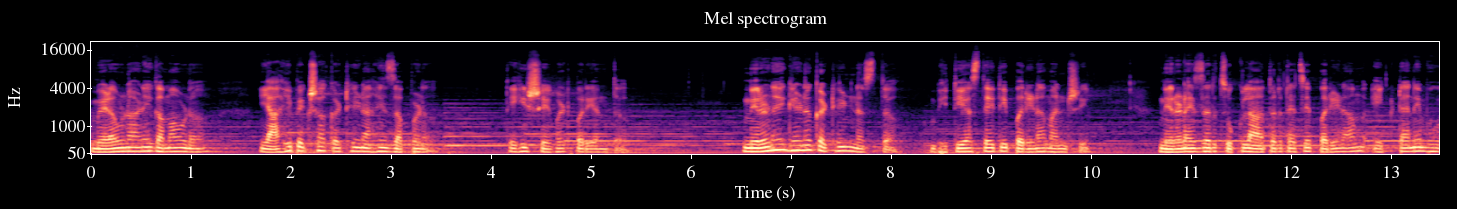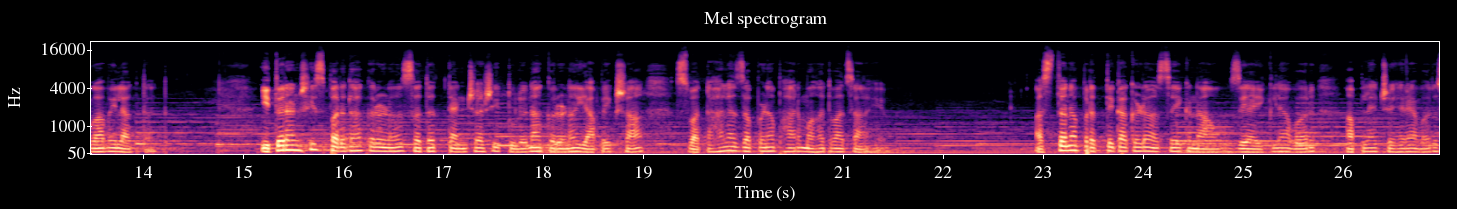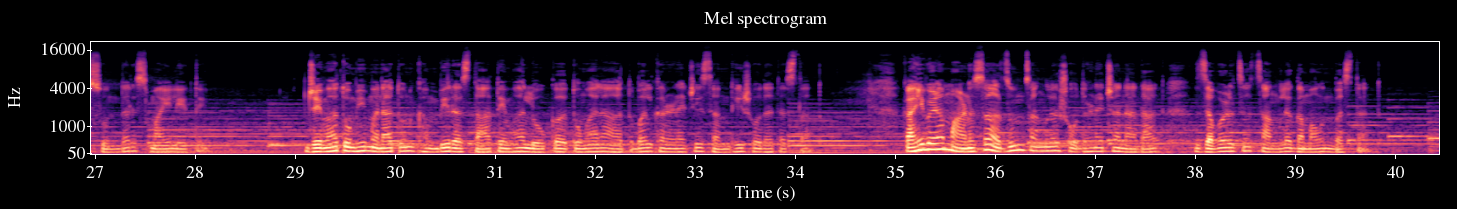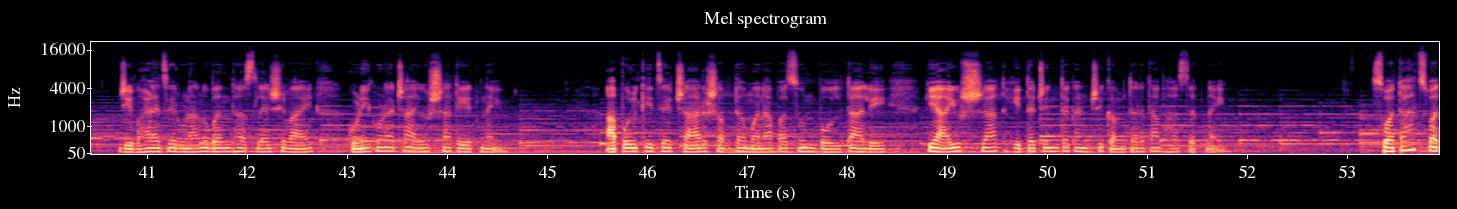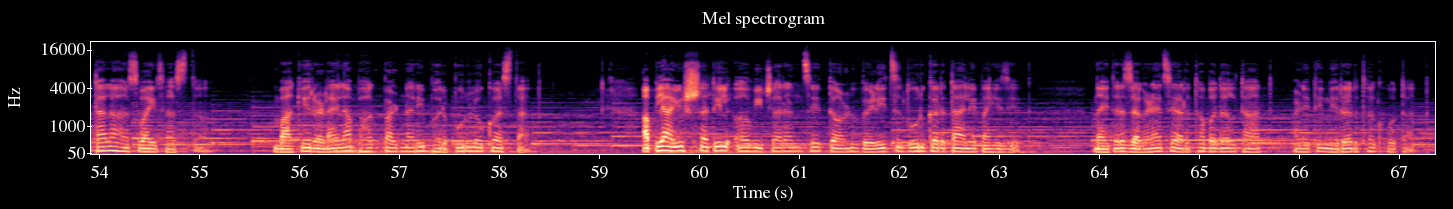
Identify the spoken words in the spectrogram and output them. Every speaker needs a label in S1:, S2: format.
S1: मिळवणं आणि गमावणं याहीपेक्षा कठीण आहे जपणं तेही शेवटपर्यंत. निर्णय घेणं कठीण नसतं भीती असते ती परिणामांची. निर्णय जर चुकला तर त्याचे परिणाम एकट्याने भोगावे लागतात. इतरांशी स्पर्धा करणं सतत त्यांच्याशी तुलना करणं यापेक्षा स्वतःला जपणं फार महत्त्वाचं आहे. असताना प्रत्येकाकडं असं एक नाव जे ऐकल्यावर आपल्या चेहऱ्यावर सुंदर स्माईल येते. जेव्हा तुम्ही मनातून खंबीर असता तेव्हा लोक तुम्हाला हतबल करण्याची संधी शोधत असतात. काही वेळा माणसं अजून चांगलं शोधण्याच्या नादात जवळचं चांगलं गमावून बसतात. जिव्हाळ्याचे ऋणानुबंध असल्याशिवाय कोणी कोणाच्या आयुष्यात येत नाही. आपुलकीचे चार शब्द मनापासून बोलता आले की आयुष्यात हितचिंतकांची कमतरता भासत नाही. स्वतःच स्वतःला हसवायचं असतं. बाकी रडायला भाग पाडणारी भरपूर लोक असतात. आपल्या आयुष्यातील अविचारांचे तण वेळीच दूर करता आले पाहिजेत. नाहीतर जगण्याचे अर्थ बदलतात आणि ते निरर्थक होतात.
